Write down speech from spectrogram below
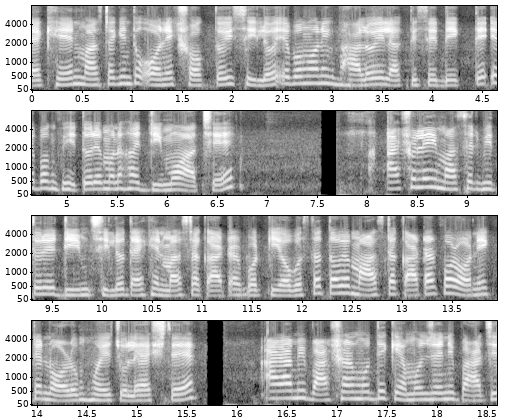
দেখেন, মাছটা কিন্তু অনেক শক্তই ছিল এবং অনেক ভালোই লাগতেছে দেখতে এবং ভেতরে মনে হয় ডিমও আছে। আসলে এই মাছের ভিতরে ডিম ছিল। দেখেন মাছটা কাটার পর কি অবস্থা। তবে মাছটা কাটার পর অনেকটা নরম হয়ে চলে আসছে। আর আমি বাসার মধ্যে কেমন জানি বাজে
